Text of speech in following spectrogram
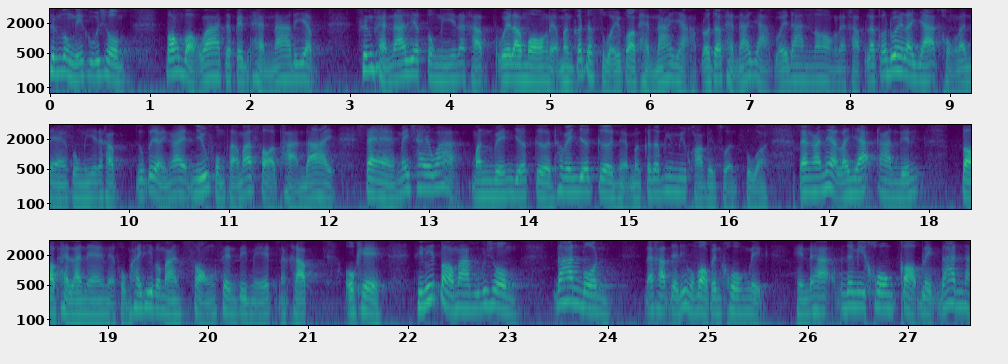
ซึ่งตรงนี้คุณผู้ชมต้องบอกว่าจะเป็นแผ่นหน้าเรียบ ซึ่งแผ่นหน้าเรียบตรงนี้นะครับเวลามองเนี่ยมันก็จะสวยกว่าแผ่นหน้าหยาบ เราจะแผ่นหน้าหยาบไว้ด้านนอกนะครับแล้วก็ด้วยระยะของระแนงตรงนี้นะครับยกตัวอย่างง่ายนิ้วผมสามารถสอดผ่านได้ แต่ไม่ใช่ว่ามันเว้นเยอะเกิน ถ้าเว้นเยอะเกินเนี่ยมันก็จะไม่มีความเป็นส่วนตัว ดังนั้นเนี่ยระยะการเว้น ต่อแผ่นระแนงเนี่ยผมให้ที่ประมาณ2เซนติเมตรนะครับโอเค ทีนี้ต่อมาคุณผู้ชมด้านบนนะครับอย่างที่ผมบอกเป็นโครงเหล็กเห็นไหมฮะมันจะมีโครงกรอบเหล็กด้านใน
